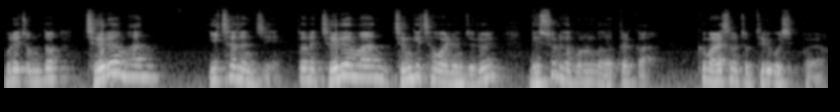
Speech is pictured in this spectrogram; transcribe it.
우리가 좀더 저렴한 2차전지 또는 저렴한 전기차 관련주를 매수를 해보는 건 어떨까? 그 말씀을 좀 드리고 싶어요.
